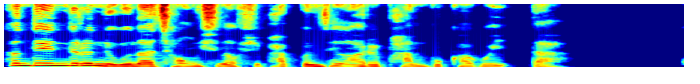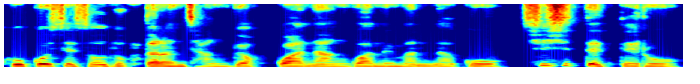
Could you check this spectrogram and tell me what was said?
현대인들은 누구나 정신없이 바쁜 생활을 반복하고 있다. 곳곳에서 높다란 장벽과 난관을 만나고 시시때때로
